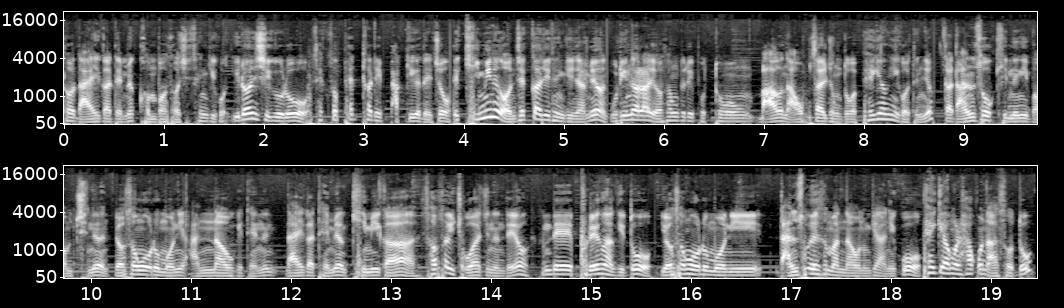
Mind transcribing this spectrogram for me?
더 나이가 되면 검버섯이 생기고 이런 식으로 색소 패턴이 바뀌게 되죠. 근데 기미는 언제까지 생기냐면 우리나라 여성들이 보통 49살 정도가 폐경이거든요. 그러니까 난소 기능이 멈추는 여성 호르몬이 안 나오게 되는 나이 나이가 되면 기미가 서서히 좋아지는데요. 근데 불행하기도 여성 호르몬이 난소에서만 나오는 게 아니고 폐경을 하고 나서도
